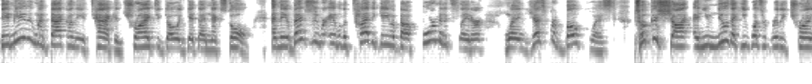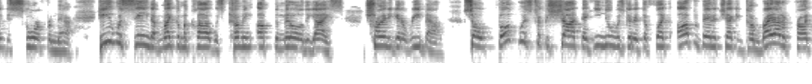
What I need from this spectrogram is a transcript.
they immediately went back on the attack and tried to go and get that next goal. And they eventually were able to tie the game about four minutes later when Jesper Boqvist took a shot and you knew that he wasn't really trying to score from there. He was seeing that Michael McLeod was coming up the middle of the ice trying to get a rebound. So Boqvist took a shot that he knew was going to deflect off of Vanecek and come right out in front,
